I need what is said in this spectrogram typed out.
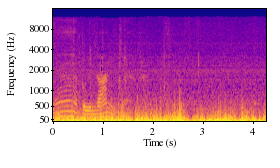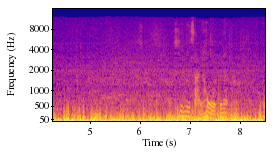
แม่ปืนร้านอีกอะที่มีสายโหดปะเนี่ย โห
